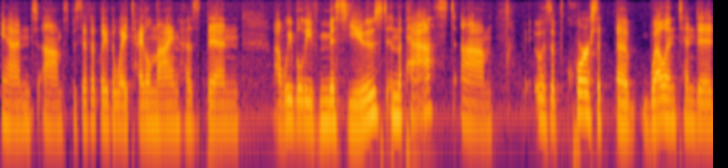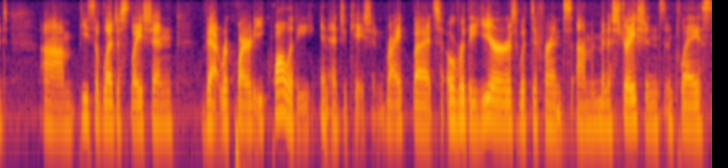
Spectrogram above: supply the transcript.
and um, specifically the way Title IX has been, uh, we believe, misused in the past. Um, it was, of course, a, a well intended um, piece of legislation that required equality in education, right? But over the years, with different um, administrations in place,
